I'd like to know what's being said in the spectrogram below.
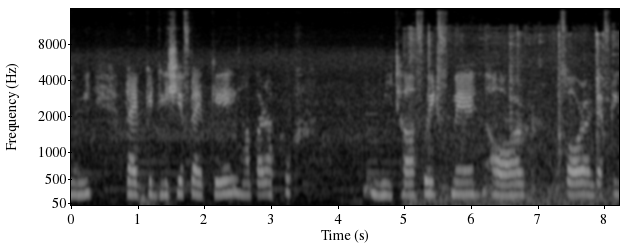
यमी टाइप के डिलीशियस टाइप के यहाँ पर आपको मीठा स्वीट्स में और फॉर एंड डेफ्री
